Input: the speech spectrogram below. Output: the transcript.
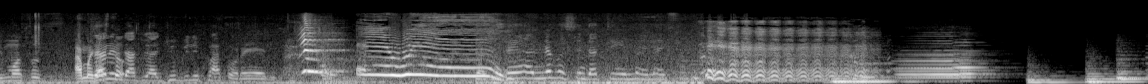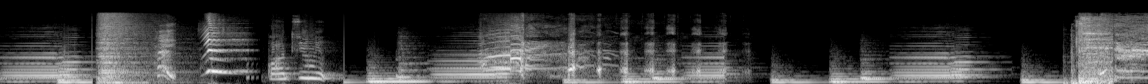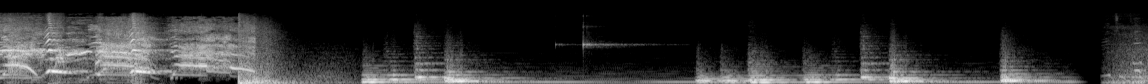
You must I'm tell him that we are Jubilee Park already. Hey, I've never seen that thing in my life. hey, continue.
